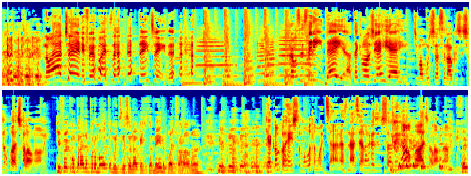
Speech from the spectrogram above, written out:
Não é a Jennifer, mas é, tem Tinder. Pra vocês terem ideia, a tecnologia RR de uma multinacional que a gente não pode falar o nome. Que foi comprada por uma outra multinacional que a gente também não pode falar o nome. Que é concorrente de uma outra multinacional que a gente também não pode falar o nome. Que foi,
